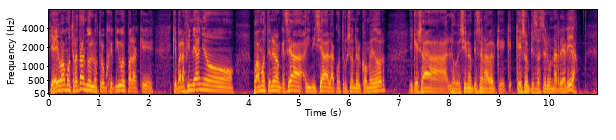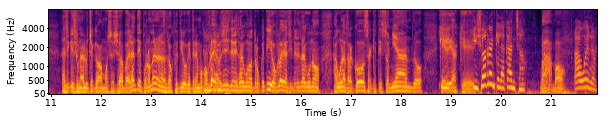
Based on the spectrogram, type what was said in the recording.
Y ahí vamos tratando. Nuestro objetivo es para que, que para fin de año podamos tener, aunque sea iniciada la construcción del comedor y que ya los vecinos empiecen a ver que, que- que eso empieza a ser una realidad. Así que es una lucha que vamos a llevar para adelante, por lo menos es nuestro objetivo que tenemos con Flavia. No sé si tenés algún otro objetivo, Flavia, si tenés alguno, alguna otra cosa que estés soñando, que y, veas que. y yo arranqué la cancha. Vamos. Ah, bueno.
